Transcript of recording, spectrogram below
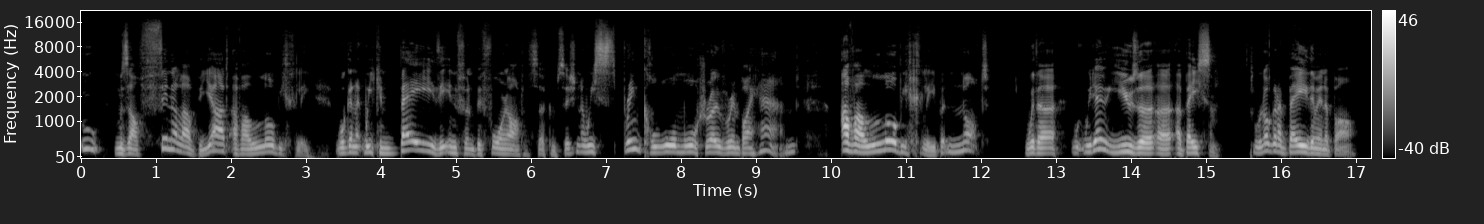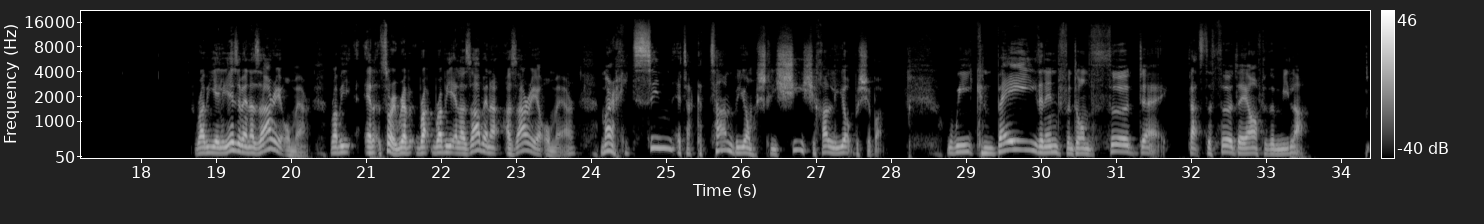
ומזלפין עליו ביד, אבל לא בכלי. We're gonna, we can bathe the infant before and after the circumcision, and we sprinkle warm water over him by hand, אבל לא בכלי, but not with a, we don't use a, a, a basin. We're not going to bathe him in a bath. Rabbi Eliezer ben Azariah Omer, Rabbi, El, sorry, Rabbi, Rabbi Elazar ben Azariah Omer, marchitzin et hakatan b'yom shlishi shechal liyot b'shabbat. We can bathe an infant on the third day. That's the third day after the milah.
